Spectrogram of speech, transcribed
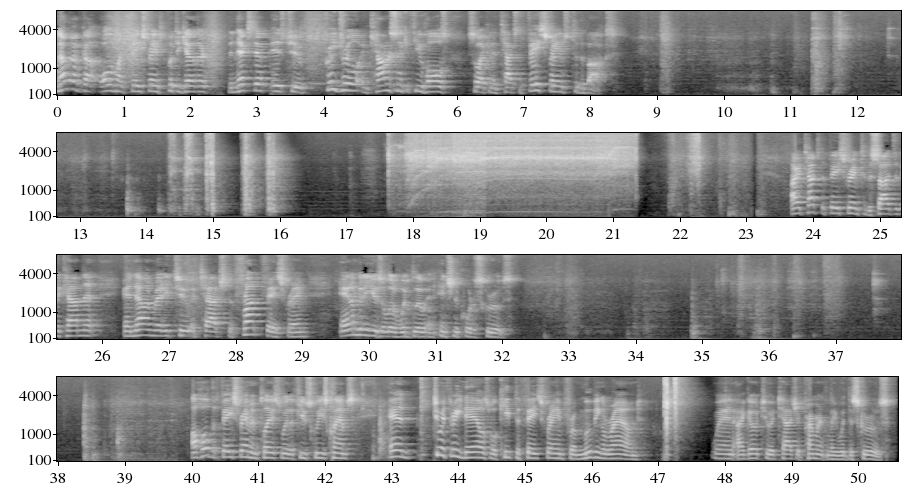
Well, now that I've got all of my face frames put together, the next step is to pre-drill and countersink a few holes so I can attach the face frames to the box. I attached the face frame to the sides of the cabinet and now I'm ready to attach the front face frame and I'm going to use a little wood glue and inch and a quarter screws. I'll hold the face frame in place with a few squeeze clamps and two or three nails will keep the face frame from moving around when I go to attach it permanently with the screws.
